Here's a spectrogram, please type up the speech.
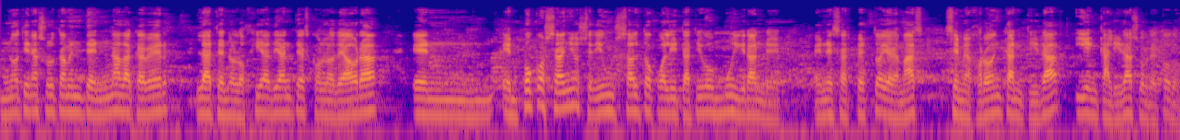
no tiene absolutamente nada que ver la tecnología de antes con lo de ahora. En, en, pocos años se dio un salto cualitativo muy grande en ese aspecto y además se mejoró en cantidad y en calidad sobre todo.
